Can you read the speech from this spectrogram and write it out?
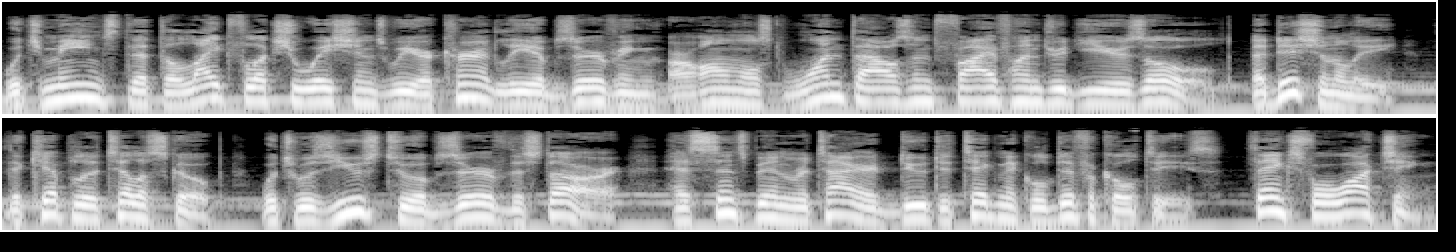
which means that the light fluctuations we are currently observing are almost 1,500 years old. Additionally, the Kepler telescope, which was used to observe the star, has since been retired due to technical difficulties. Thanks for watching.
